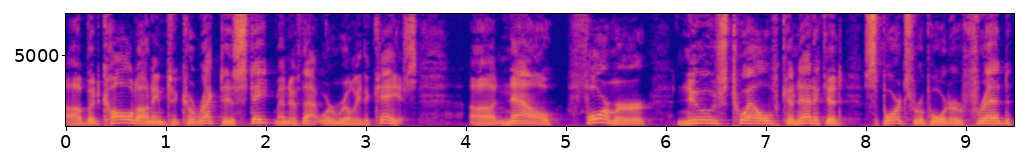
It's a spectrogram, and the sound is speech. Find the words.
uh, but called on him to correct his statement if that were really the case. Uh, now, former News 12 Connecticut sports reporter Fred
